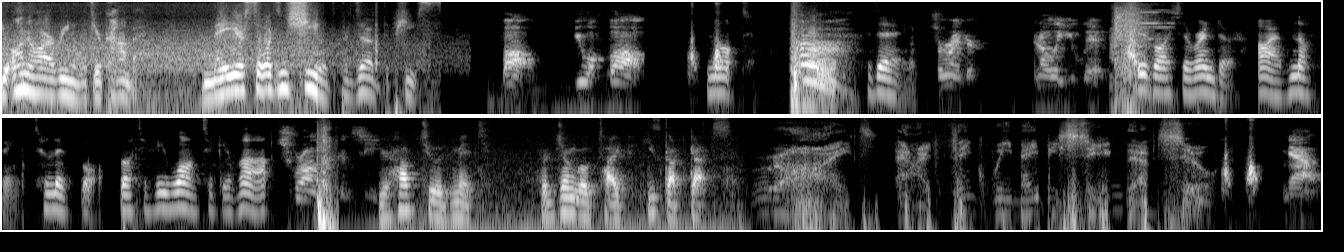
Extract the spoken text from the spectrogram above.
You honor our arena with your combat. May your swords and shields preserve the peace. Fall. You will fall. Not ugh, today. Surrender. And I'll let you live. If I surrender, I have nothing to live for. But if you want to give up, Stronger concede. You have to admit, for jungle type, he's got guts. Right. And I think we may be seeing them soon. Now,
